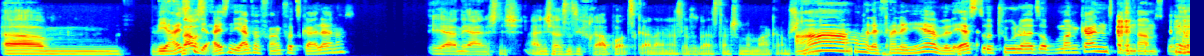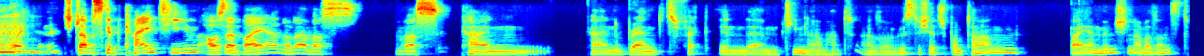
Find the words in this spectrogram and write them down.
Ähm, Wie heißen Na, die? Heißen die einfach Frankfurt Skyliners? ja, nee, eigentlich nicht. Eigentlich heißen sie Fraport Skyliners, also da ist dann schon eine Marke am Start. Ah, der feine Herr will erst so tun, als ob man keinen Namenssponsor bräuchte, ne? Ich glaube, es gibt kein Team außer Bayern, oder? Was, was kein, keine Brand in dem Teamnamen hat. Also wüsste ich jetzt spontan Bayern München, aber sonst.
